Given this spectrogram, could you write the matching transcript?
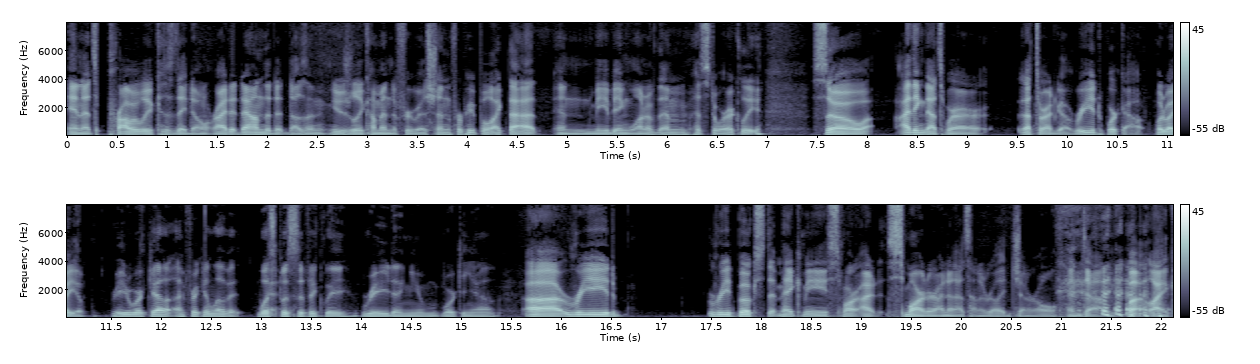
and it's probably because they don't write it down that it doesn't usually come into fruition for people like that, and me being one of them historically. So I think that's where that's where I'd go. Read, work out. What about you? read, work out. I freaking love it. What specifically reading you working out? Uh, read read books that make me smart I, smarter. I know that sounded really general and dumb, but like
